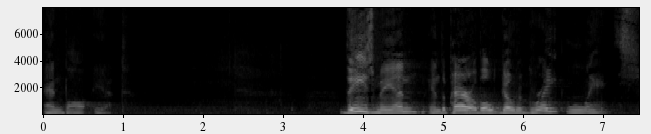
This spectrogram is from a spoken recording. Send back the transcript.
and bought it. These men in the parable go to great lengths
